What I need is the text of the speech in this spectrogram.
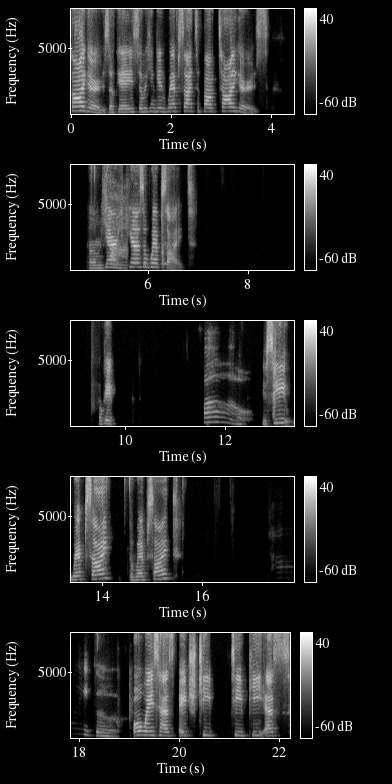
Tigers. Okay, so we can get websites about tigers. Um, here, Ah. here's a website. Okay, Wow. you see website, the website Tiger. always has HTTPS.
